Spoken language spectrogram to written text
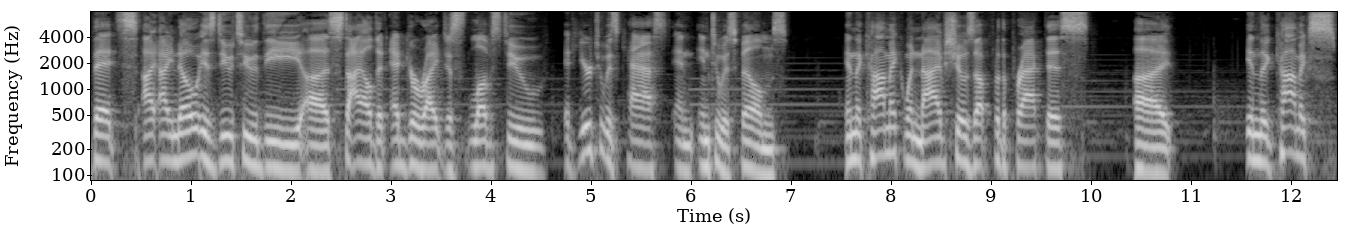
that I, I know is due to the uh, style that Edgar Wright just loves to adhere to his cast and into his films. In the comic, when Knives shows up for the practice, uh, in the comics,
